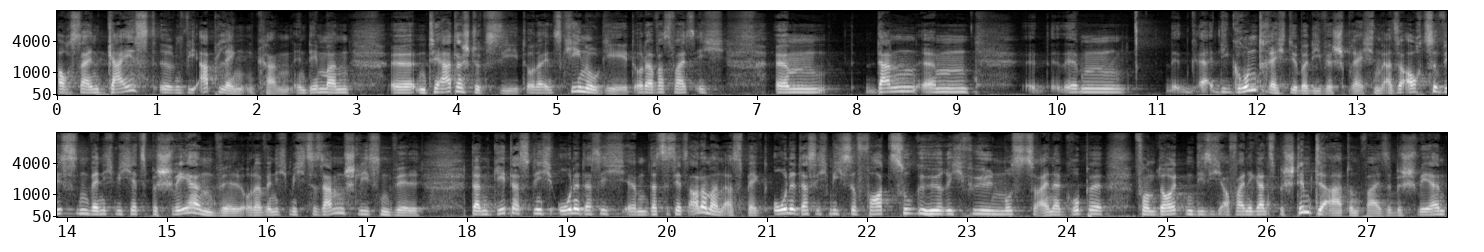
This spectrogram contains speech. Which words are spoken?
auch seinen Geist irgendwie ablenken kann, indem man äh, ein Theaterstück sieht oder ins Kino geht oder was weiß ich. Ähm, dann ähm, äh, ähm, die Grundrechte, über die wir sprechen, also auch zu wissen, wenn ich mich jetzt beschweren will oder wenn ich mich zusammenschließen will, dann geht das nicht, ohne dass ich, ähm, das ist jetzt auch nochmal ein Aspekt, ohne dass ich mich sofort zugehörig fühlen muss zu einer Gruppe von Leuten, die sich auf eine ganz bestimmte Art und Weise beschweren,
